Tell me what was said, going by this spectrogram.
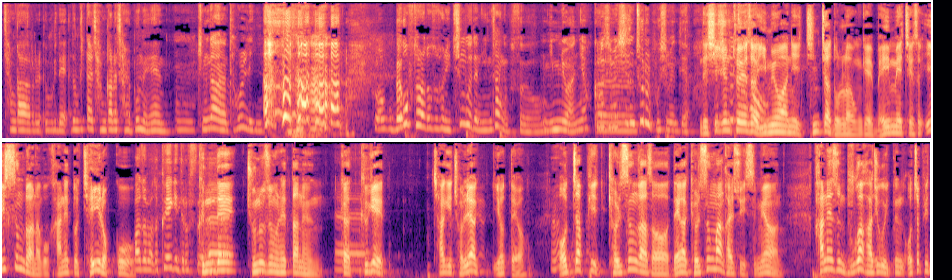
장가를 우리 내 우리 딸 장가를 잘 보낸 음, 김가은한테 홀린 그리고 맥업 달아줘서 전이 친구에 대한 인상이 없어요. 임요한요? 그러시면 시즌 2를 보시면 돼요. 근데 시즌 시즌 2에서 투가- 이묘한이 진짜 놀라운 게 메인 매치에서 1승도 안 하고 간에 또 제일 없고 맞아 맞아 그 얘기 들었어요. 근데 준우승을 했다는 그러니까 그게 자기 전략이었대요. 어차피 결승 가서 내가 결승만 갈 수 있으면 가넷은 누가 가지고 있든 어차피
